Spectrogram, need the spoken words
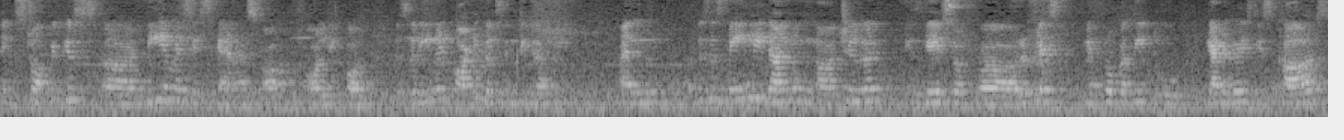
Next topic is uh, DMSA scan as all, all we call. This is renal cortical scintigraphy and this is mainly done in uh, children in case of uh, reflux nephropathy to categorize these scars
